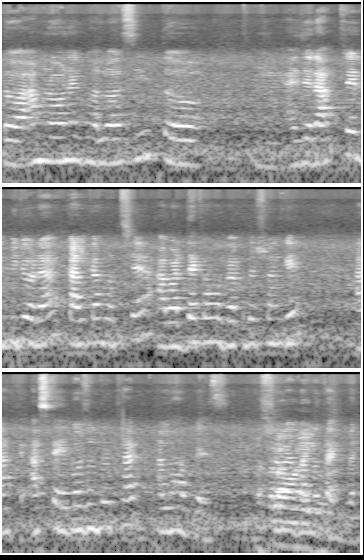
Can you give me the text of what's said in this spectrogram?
তো আমরা অনেক ভালো আছি। তো এই যে রাত্রের ভিডিওটা কালকা হচ্ছে আবার দেখা হবে আপনাদের সঙ্গে। আজকে এই পর্যন্ত থাক আল্লাহ হাফেজ। সবাই ভালো থাকবেন।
